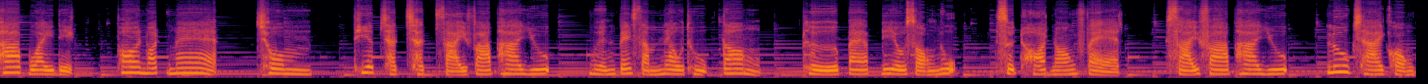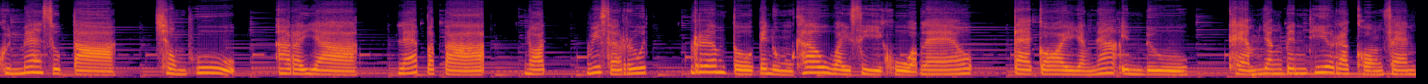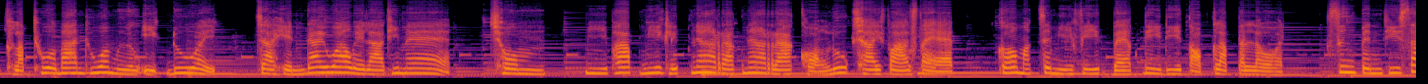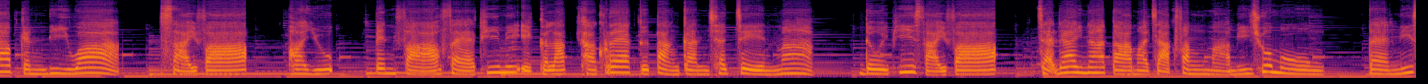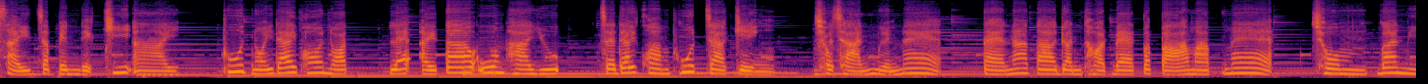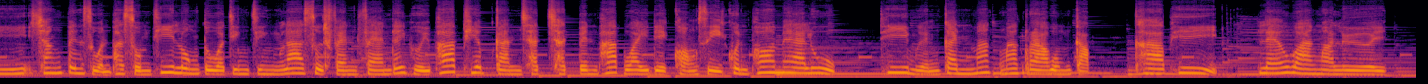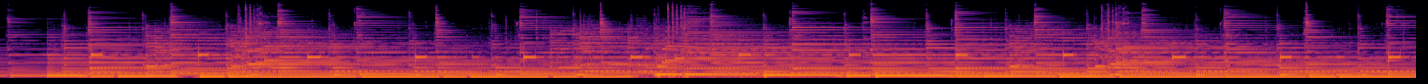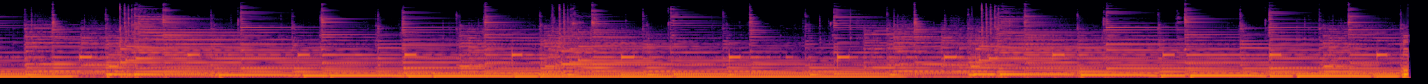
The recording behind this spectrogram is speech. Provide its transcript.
ภาพวัยเด็ก พ่อน็อตแม่ ชม เทียบชัดๆสายฟ้าพายุ เหมือนไปนสำเนาถูกต้อง เผลอแป๊บเดียวสองนุสุดฮอตน้องแฝด สายฟ้าพายุ ลูกชายของคุณแม่สุปตา ชมพู่อารยา และปะปาน็อต วิสรุตเริ่มโตเป็นหนุ่มเข้าวัยสี่ขวบแล้ว แต่กอยยังน่าเอ็นดู แถมยังเป็นที่รักของแฟนคลับทั่วบ้านทั่วเมืองอีกด้วย จะเห็นได้ว่าเวลาที่แม่ ชม มีภาพมีคลิปน่ารักน่ารักของลูกชายฝาแฝด ก็มักจะมีฟีดแบ็กดีๆ ตอบกลับตลอด ซึ่งเป็นที่ทราบกันดีว่า สายฟ้า พายุ เป็นฝาแฝดที่ไม่เอกลักษณ์คักแรกหรือต่างกันชัดเจนมาก โดยพี่สายฟ้า จะได้หน้าตามาจากฟังหมามีชั่วโมง แต่นิสัยจะเป็นเด็กขี้อาย พูดน้อยได้พ่อน็อต และไอต้าอ้วงพายุ จะได้ความพูดจาเก่งฉฉานเหมือนแม่ แต่หน้าตาดันถอดแบบปะป๋ามาแม่ ชม บ้านนี้ช่างเป็นส่วนผสมที่ลงตัวจริง ๆ ล่าสุดแฟน ๆ ได้เผยภาพเทียบกันชัด ๆ เป็นภาพวัยเด็กของสี่คนพ่อแม่ลูก ที่เหมือนกันมากๆราวมกับค่าพี่ แล้ววางมาเลย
